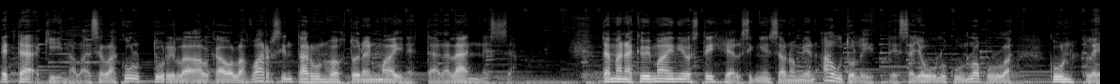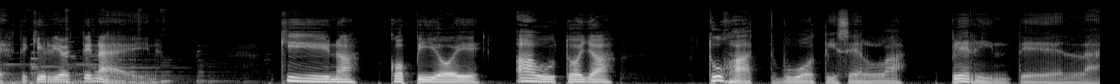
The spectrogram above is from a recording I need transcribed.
että kiinalaisella kulttuurilla alkaa olla varsin tarunhohtoinen maine täällä lännessä. Tämä näkyi mainiosti Helsingin Sanomien autoliitteessä joulukuun lopulla, kun lehti kirjoitti näin. Kiina kopioi autoja tuhatvuotisella perinteellä.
